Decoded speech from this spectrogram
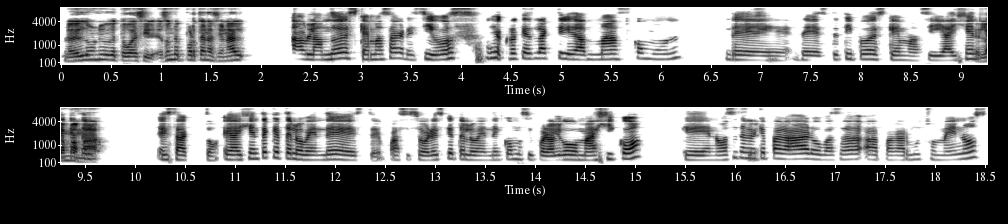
No es lo único que te voy a decir. Es un deporte nacional. Hablando de esquemas agresivos, yo creo que es la actividad más común de, de este tipo de esquemas. Y hay gente es la mamá. Exacto. Eh, hay gente que te lo vende, este, asesores que te lo venden como si fuera algo mágico, que no vas a tener que pagar o vas a, a pagar mucho menos.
